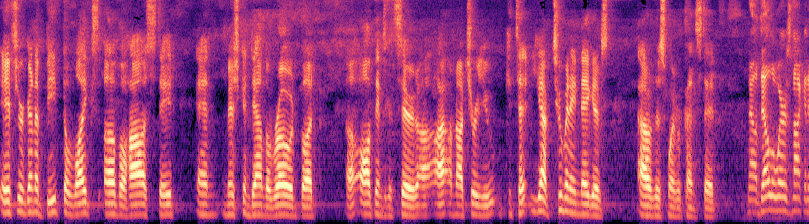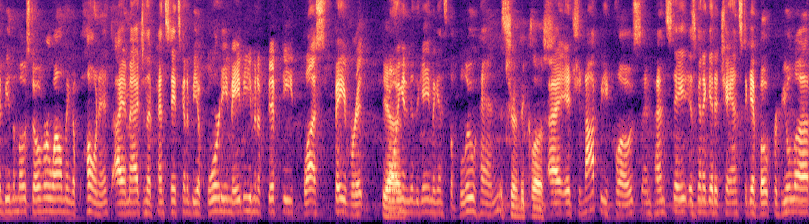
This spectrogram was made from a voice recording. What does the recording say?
if you're going to beat the likes of Ohio State and Michigan down the road. But uh, all things considered, I, I'm not sure you you have too many negatives out of this win for Penn State. Now, Delaware is not going to be the most overwhelming opponent. I imagine that Penn State's going to be a 40, maybe even a 50 plus favorite Yeah, going into the game against the Blue Hens. it shouldn't be close. Uh, it should not be close, and Penn State is going to get a chance to get Beau Pribula.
